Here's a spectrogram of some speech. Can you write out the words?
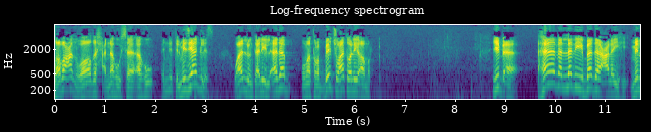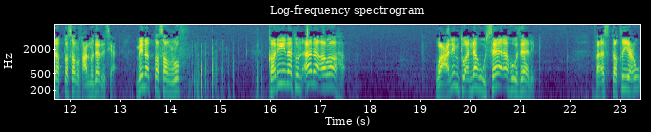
طبعا واضح أنه ساءه أن التلميذ يجلس. وقال له أنت قليل الأدب وما تربيتش وهات ولي أمر. يبقى هذا الذي بدا عليه من التصرف على المدرس يعني من التصرف قرينة أنا أراها وعلمت أنه ساءه ذلك فأستطيع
